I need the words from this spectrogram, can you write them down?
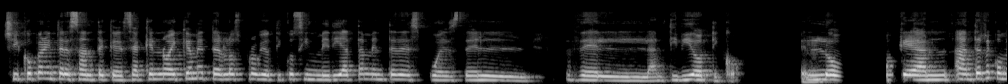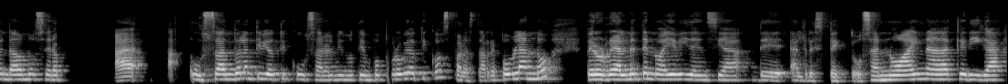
chico pero interesante que decía que no hay que meter los probióticos inmediatamente después del, del antibiótico. Lo que antes recomendábamos era usando el antibiótico, usar al mismo tiempo probióticos para estar repoblando, pero realmente no hay evidencia de, al respecto. O sea, no hay nada que diga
